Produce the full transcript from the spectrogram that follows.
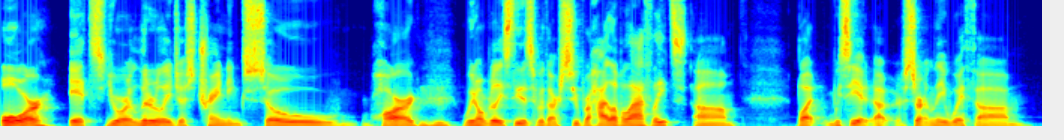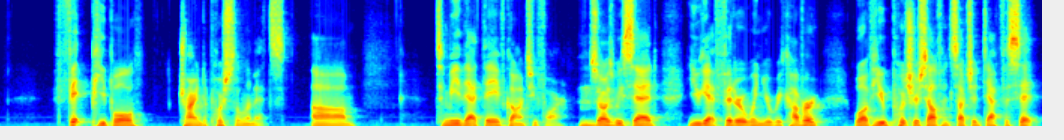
or it's you're literally just training so hard. Mm-hmm. We don't really see this with our super high level athletes, um, but we see it uh, certainly with um, fit people trying to push the limits. Um, to me, that they've gone too far. Mm. So, as we said, you get fitter when you recover. Well, if you put yourself in such a deficit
